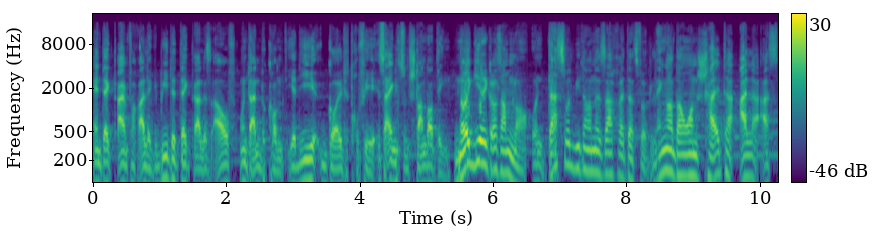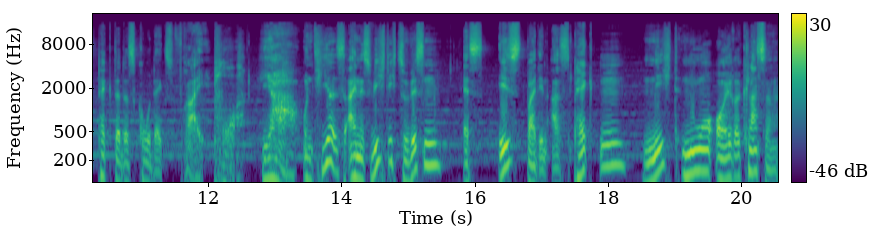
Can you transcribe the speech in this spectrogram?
entdeckt einfach alle Gebiete, deckt alles auf und dann bekommt ihr die Goldtrophäe. Ist eigentlich so ein Standardding. Neugieriger Sammler und das wird wieder eine Sache, das wird länger dauern. Schalte alle Aspekte des Codex frei. Boah. Ja, und hier ist eines wichtig zu wissen. Es ist bei den Aspekten nicht nur eure Klasse.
